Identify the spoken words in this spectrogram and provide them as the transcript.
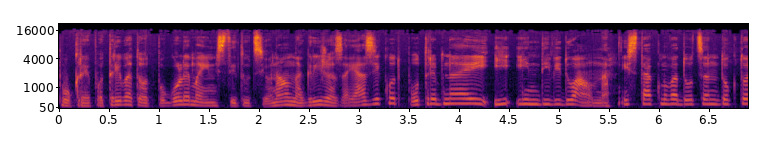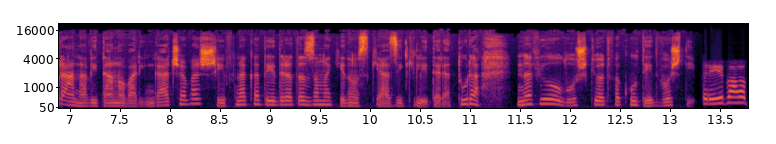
Покрај потребата од поголема институционална грижа за јазикот, потребна е и индивидуална, истакнува доцент доктор Ана Витанова Рингачева, шеф на катедрата за македонски јазик и литература на Филолошкиот факултет во Штип. Треба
